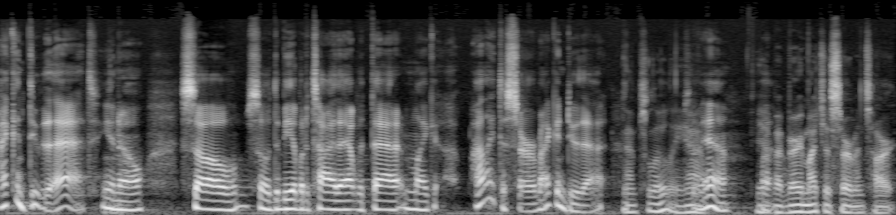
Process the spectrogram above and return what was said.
I can do that, you know. So so to be able to tie that with that, I'm like, I like to serve. I can do that. Absolutely. Yeah. yeah. Yeah, But- but very much a servant's heart.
